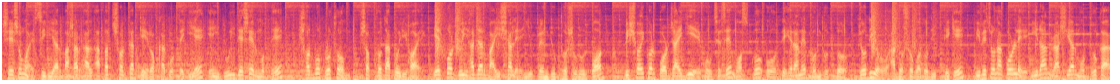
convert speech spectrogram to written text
সে সময় সিরিয়ার বাশার আল আসাদ সরকারকে রক্ষা করতে গিয়ে এই দুই দেশের মধ্যে সর্বপ্রথম সক্ষতা তৈরি হয়। এরপর দুই সালে ইউক্রেন যুদ্ধ শুরুর পর বিস্ময়কর পর্যায়ে গিয়ে পৌঁছেছে মস্কো ও তেহরানের বন্ধুত্ব। যদিও আদর্শগত দিক থেকে বিবেচনা করলে ইরান, রাশিয়ার মধ্যকার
